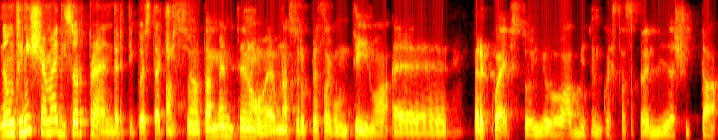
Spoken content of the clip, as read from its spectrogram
non finisce mai di sorprenderti questa città. assolutamente no, è una sorpresa continua. E per questo io abito in questa splendida città,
